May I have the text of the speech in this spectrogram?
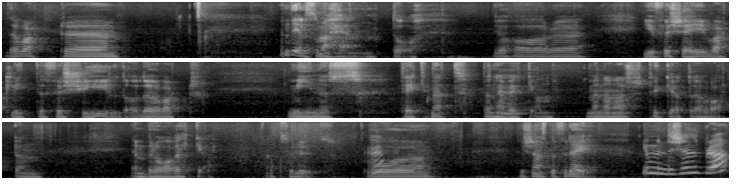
Det har varit eh, en del som har hänt och jag har eh, i och för sig varit lite förkyld och det har varit minustecknet den här veckan. Men annars tycker jag att det har varit en, en bra vecka. Absolut. Och hur känns det för dig? Jo men det känns bra.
